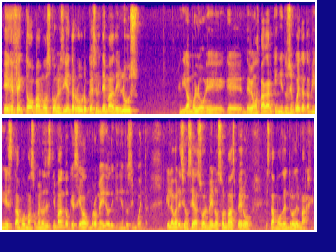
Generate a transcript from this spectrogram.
En efecto, vamos con el siguiente rubro que es el tema de luz. Digámoslo, eh, debemos pagar 550, también estamos más o menos estimando que sea un promedio de 550. Que la variación sea sol menos, sol más, pero estamos dentro del margen.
